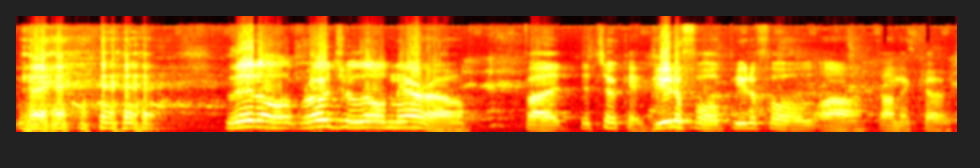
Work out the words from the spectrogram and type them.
little roads are a little narrow, but it's okay. Beautiful, beautiful uh, on the coast.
